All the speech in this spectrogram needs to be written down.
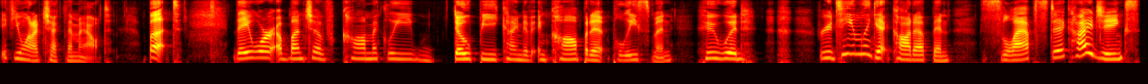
if you want to check them out. But they were a bunch of comically dopey, kind of incompetent policemen who would routinely get caught up in slapstick hijinks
